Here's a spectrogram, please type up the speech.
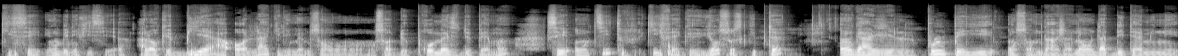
qui c'est un bénéficiaire. Alors que billet à ordre là, qui est même son une sorte de promesse de paiement, c'est un titre qui fait que un souscripteur engagé pour le payer en somme d'argent non date déterminée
